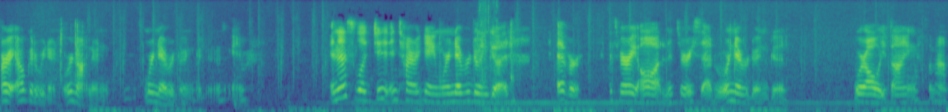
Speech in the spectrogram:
Alright, how good are we doing? We're not doing... We're never doing good in this game. In this legit entire game, we're never doing good. Ever. It's very odd and it's very sad, but we're never doing good. We're always dying somehow.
